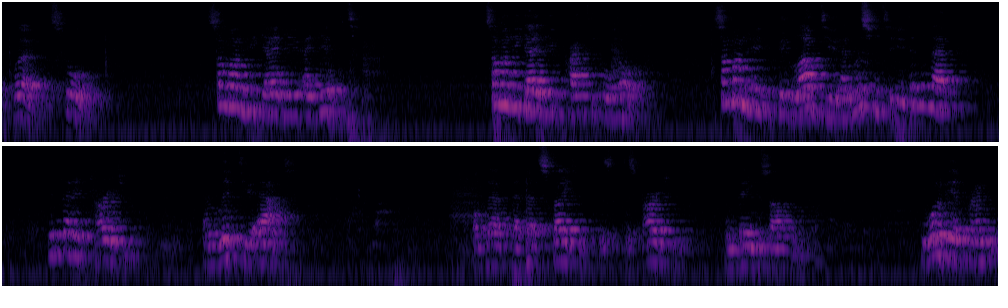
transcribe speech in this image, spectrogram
at work, at school? Someone who gave you a gift. Someone who gave you practical help. Someone who, who loved you and listened to you. Didn't that, didn't that encourage you and lift you out of that, that, that state of dis- discouragement and being disheartened? You want to be a friend?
